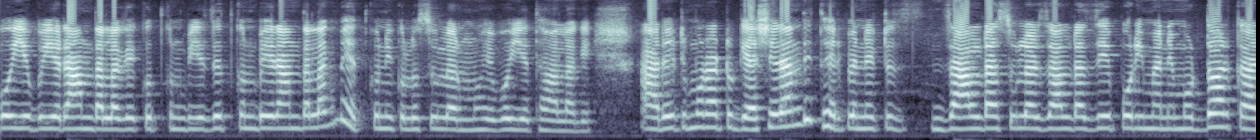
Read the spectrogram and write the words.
বইয়ে বইয়ে রান্দা লাগে, কতক্ষণ বিয়ে যেতক্ষণ বিয়ে রান্দা লাগবে, এতক্ষণই কলো চুলার মুহে বইয়ে থাকা লাগে। আর একটু মোরা একটু গ্যাসে রান্ধি তো এরপর একটু জালটা চুলার জালটা যে পরিমাণে মোর দরকার,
